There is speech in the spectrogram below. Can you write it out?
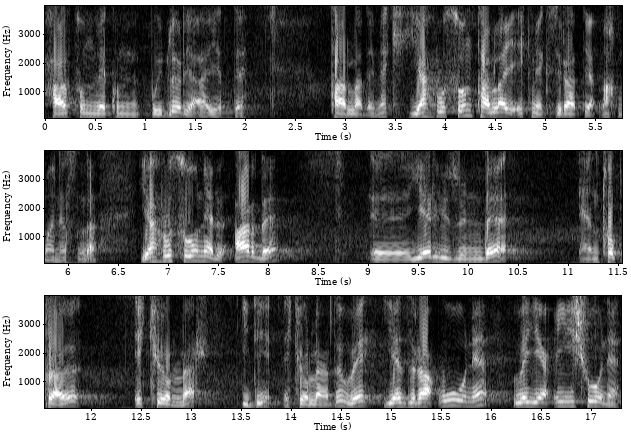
Harfun lekun buyuruyor ya ayette. Tarla demek. Yahrusun tarlayı ekmek, ziraat yapmak manasında. Yahrusunel arde e, yeryüzünde yani toprağı ekiyorlar idi, ekiyorlardı ve yezraune ve yaişune.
